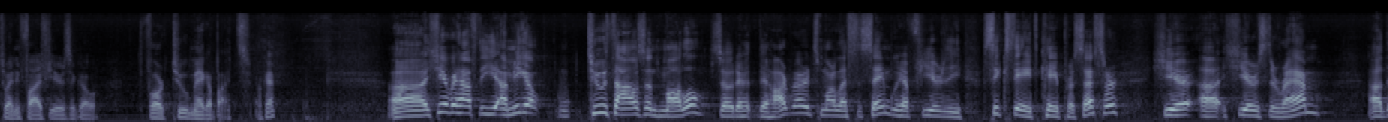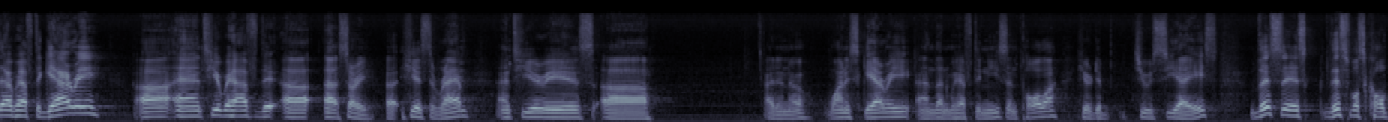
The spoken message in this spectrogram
25 years ago, for two megabytes, okay? Uh, here we have the Amiga 2000 model. So the, the, hardware, it's more or less the same. We have here the 68K processor. Here, uh, here's the RAM. Uh, there we have the Gary. Uh, and here we have the, uh, uh, sorry, here's the RAM. And here is I don't know. One is Gary, and then we have Denise and Paula. Here, the two CIAs. This is this was called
